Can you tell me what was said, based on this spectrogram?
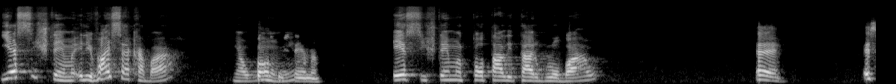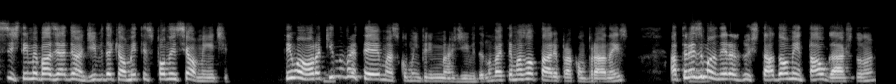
E esse sistema, ele vai se acabar em algum Qual momento? Sistema? Esse sistema totalitário global? É, esse sistema é baseado em uma dívida que aumenta exponencialmente. Tem uma hora que não vai ter mais como imprimir mais dívida, não vai ter mais otário para comprar, não é isso? Há 13 maneiras do Estado aumentar o gasto, né?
